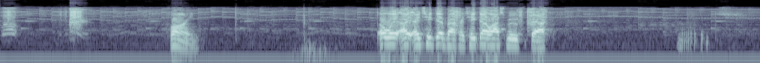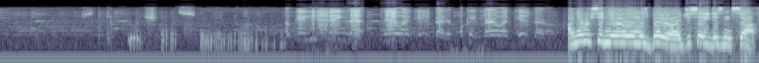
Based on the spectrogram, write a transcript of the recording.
Well. Fine. Oh wait, I, I take that back. I take that last move back. Right. Just give you a chance, I never said Maryland was better. I just said he doesn't suck.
